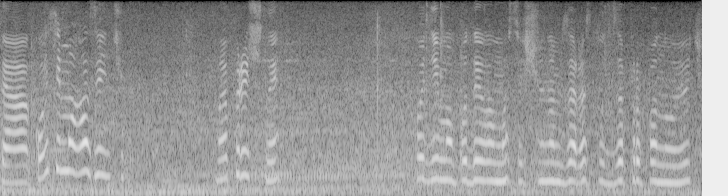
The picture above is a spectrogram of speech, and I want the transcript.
Так, ось і магазинчик. Ми прийшли. Ходімо, подивимося, що нам зараз тут запропонують.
